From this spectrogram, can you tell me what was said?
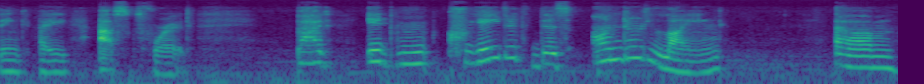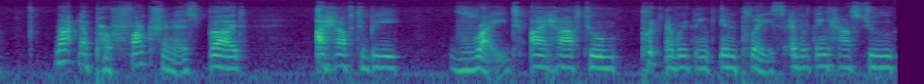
think I asked for it. But it created this underlying, um, not a perfectionist, but I have to be right. I have to put everything in place. Everything has to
